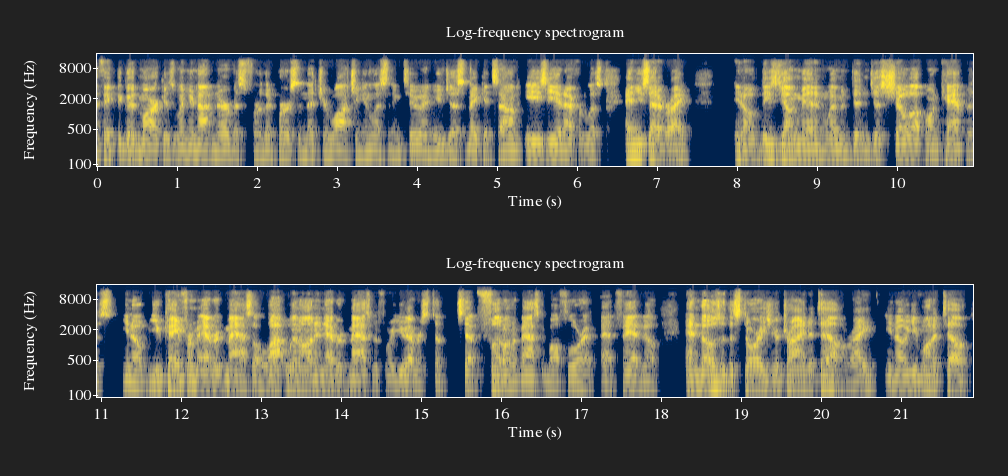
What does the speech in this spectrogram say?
I think the good mark is when you're not nervous for the person that you're watching and listening to, and you just make it sound easy and effortless. And you said it right. You know, these young men and women didn't just show up on campus. You know, you came from Everett, Mass. A lot went on in Everett, Mass before you ever step stepped foot on a basketball floor at, at Fayetteville. And those are the stories you're trying to tell, right? You know, you want to tell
